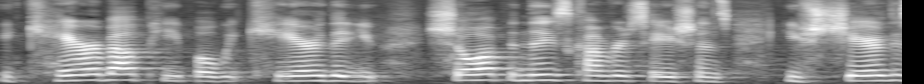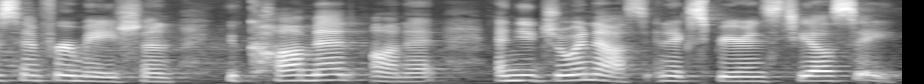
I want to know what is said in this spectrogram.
We care about people. We care that you show up in these conversations, you share this information, you comment on it, and you join us in Experience TLC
